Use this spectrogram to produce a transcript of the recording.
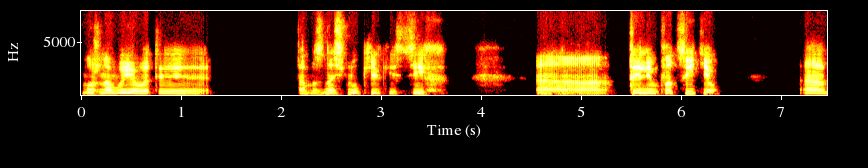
можна виявити там значну кількість цих е, Т-лімфоцитів. Е,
